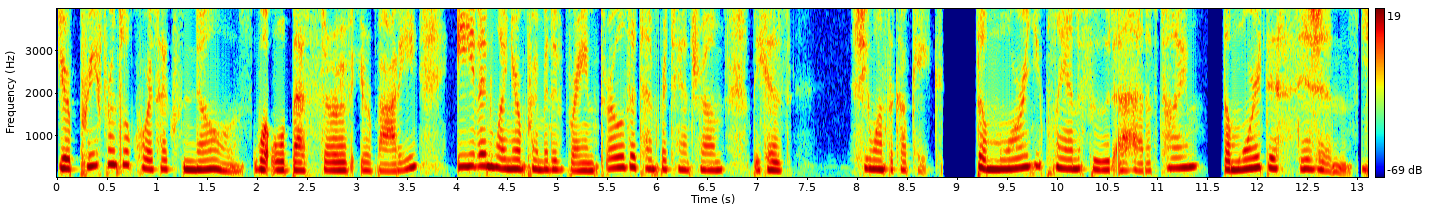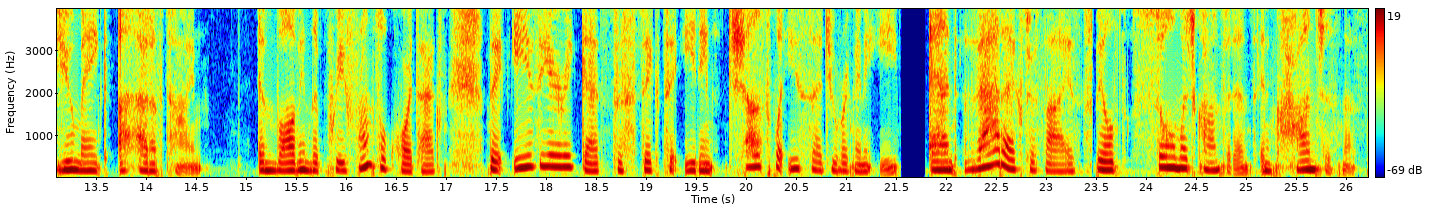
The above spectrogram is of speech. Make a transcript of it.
Your prefrontal cortex knows what will best serve your body, even when your primitive brain throws a temper tantrum because she wants a cupcake. The more you plan food ahead of time, the more decisions you make ahead of time involving the prefrontal cortex, the easier it gets to stick to eating just what you said you were going to eat. And that exercise builds so much confidence and consciousness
